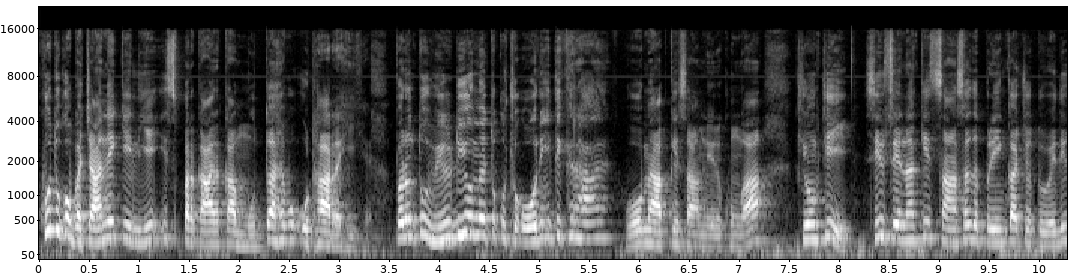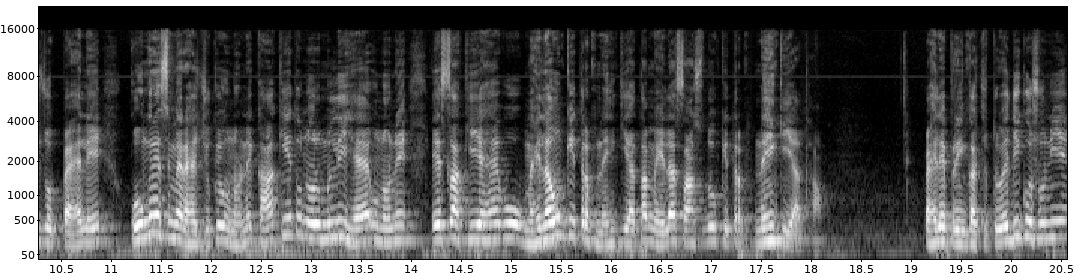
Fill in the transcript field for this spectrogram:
खुद को बचाने के लिए इस प्रकार का मुद्दा है, वो उठा रही है। परंतु वीडियो में तो कुछ और ही दिख रहा है। वो मैं आपके सामने रखूँगा, क्योंकि शिवसेना की सांसद प्रियंका चतुर्वेदी जो पहले कांग्रेस में रह चुके, उन्होंने कहा कि ये तो नॉर्मली है, उन्होंने ऐसा किया है, वो महिलाओं की तरफ़ नहीं किया था, महिला सांसदों की तरफ़ नहीं किया था। पहले प्रियंका चतुर्वेदी को सुनिए,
